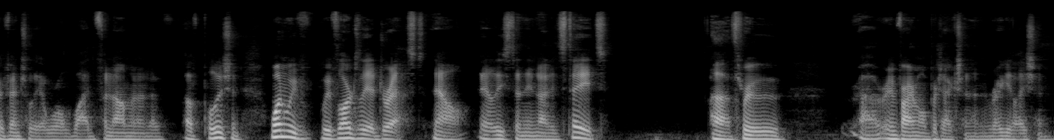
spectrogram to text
eventually a worldwide phenomenon of, of pollution. One we've we've largely addressed now, at least in the United States, uh, through uh, environmental protection and regulation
